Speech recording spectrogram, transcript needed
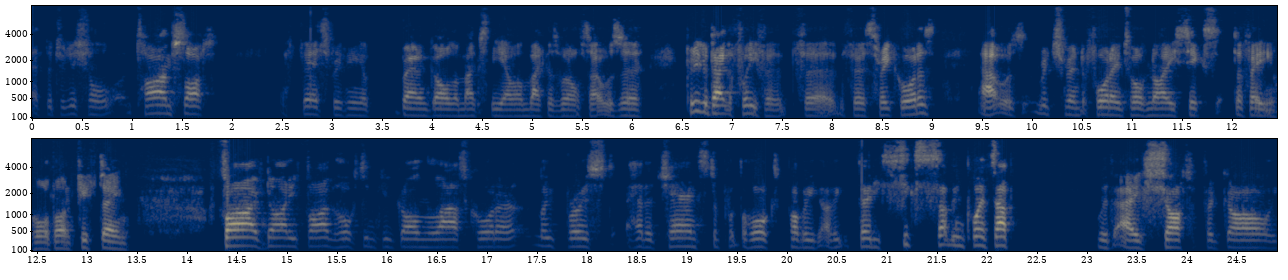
at the traditional time slot. A fair sprinkling of brown and gold amongst the yellow and black as well. So it was a pretty good day at the footy for, for the first three quarters. Uh, it was Richmond 14 12 96 defeating Hawthorn 15 5 95. The Hawks didn't kick goal in the last quarter. Luke Breust had a chance to put the Hawks probably, I think, 36 something points up with a shot for goal. He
